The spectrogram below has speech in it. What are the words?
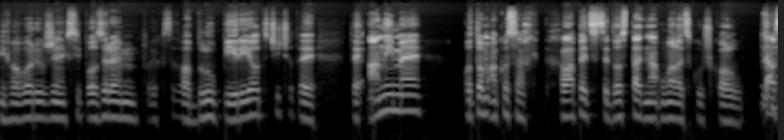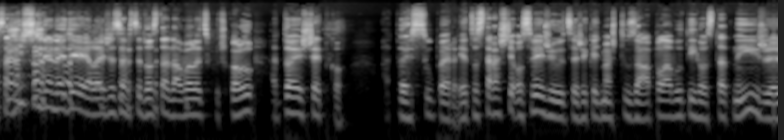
mi hovoril, že nech si pozriem, jak sa to volá, Blue Period, či čo to je, to je anime o tom, ako sa ch- chlapec chce dostať na umeleckú školu. Tam sa nič iné nedieje, len že sa chce dostať na umeleckú školu a to je všetko. A to je super. Je to strašne osviežujúce, že keď máš tú záplavu tých ostatných, že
